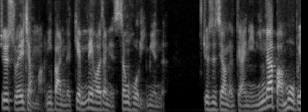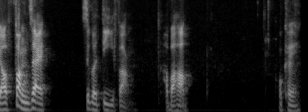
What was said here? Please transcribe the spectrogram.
就是所谓讲嘛，你把你的 game 内化在你的生活里面了，就是这样的概念。你应该把目标放在这个地方，好不好？OK，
